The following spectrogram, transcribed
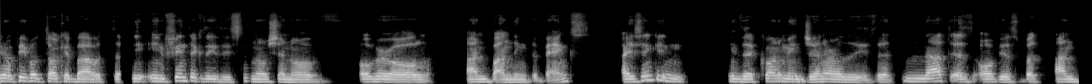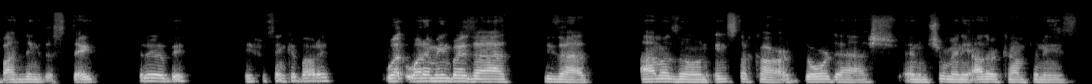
you know, people talk about uh, in fintech, there's this notion of overall unbundling the banks. I think in in the economy in general is not as obvious, but unbundling the state a little bit, if you think about it. What, what I mean by that is that Amazon, Instacart, DoorDash, and I'm sure many other companies,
